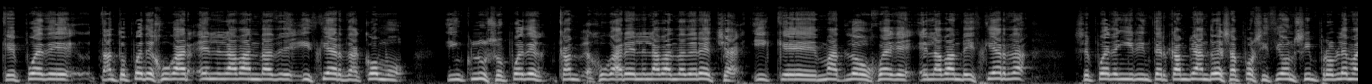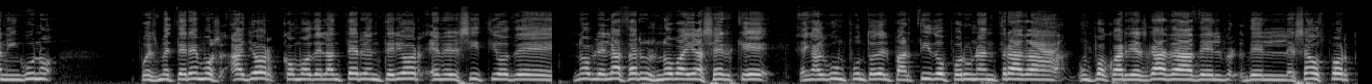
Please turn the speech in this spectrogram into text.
que puede, tanto puede jugar en la banda de izquierda como incluso puede jugar él en la banda derecha y que Matt Lowe juegue en la banda izquierda, se pueden ir intercambiando esa posición sin problema ninguno, pues meteremos a York como delantero interior en el sitio de Noble Lazarus, no vaya a ser que en algún punto del partido por una entrada un poco arriesgada del, Southport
